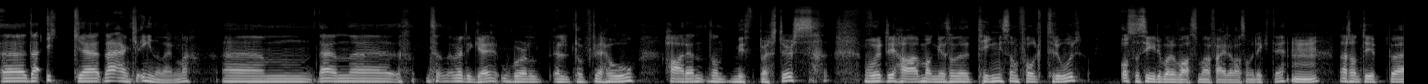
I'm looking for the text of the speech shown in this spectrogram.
Eh, det er ikke Det er egentlig ingen av delene. Um, det er en uh, veldig gøy. World WHO har en sånn Mythbusters, hvor de har mange sånne ting som folk tror, og så sier de bare hva som er feil og hva som er riktig. Mm. Det er sånn type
